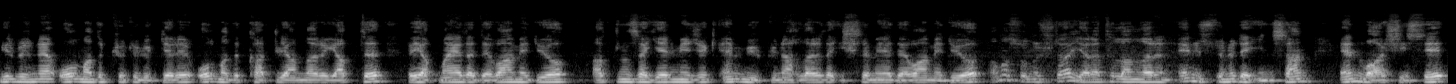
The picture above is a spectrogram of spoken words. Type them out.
birbirine olmadık kötülükleri, olmadık katliamları yaptı ve yapmaya da devam ediyor. Aklınıza gelmeyecek en büyük günahları da işlemeye devam ediyor. Ama sonuçta yaratılanların en üstünü de insan, en vahşisi,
